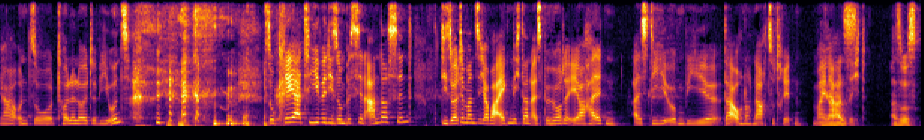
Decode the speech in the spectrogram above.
Ja, und so tolle Leute wie uns. so kreative, die so ein bisschen anders sind. Die sollte man sich aber eigentlich dann als Behörde eher halten, als die irgendwie da auch noch nachzutreten, meine ja, Ansicht. Also, es,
